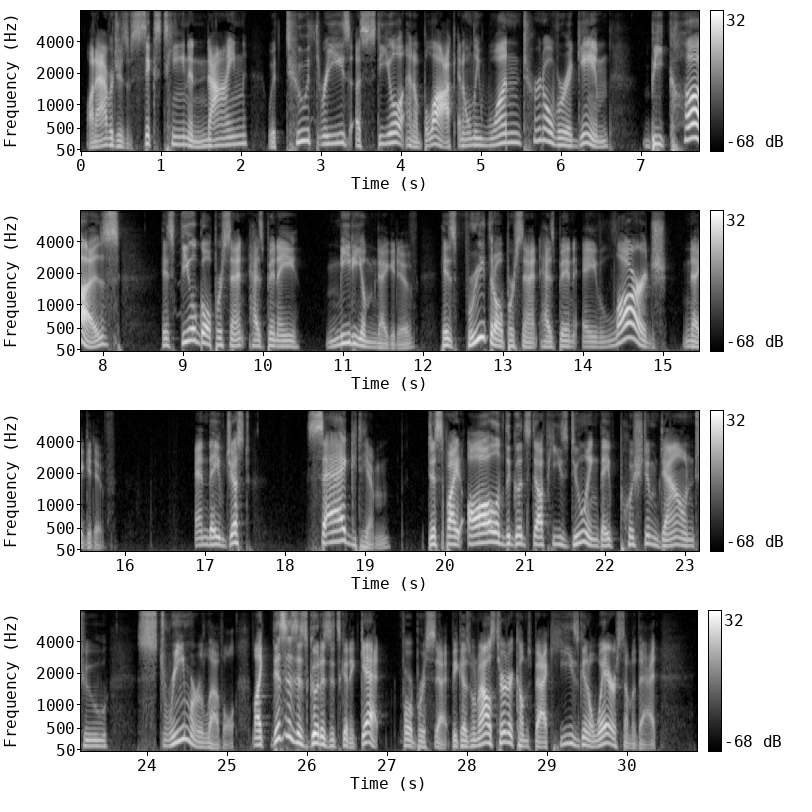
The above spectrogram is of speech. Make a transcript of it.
on averages of 16 and 9 with two threes, a steal, and a block, and only one turnover a game because his field goal percent has been a medium negative. His free throw percent has been a large negative. And they've just sagged him despite all of the good stuff he's doing. They've pushed him down to streamer level. Like, this is as good as it's going to get for Brissett because when Miles Turner comes back, he's going to wear some of that.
